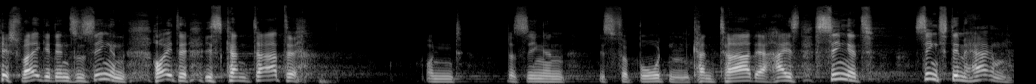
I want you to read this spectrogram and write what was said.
geschweige denn zu singen. Heute ist Kantate und das Singen ist verboten. Kantate heißt, singet, singt dem Herrn.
